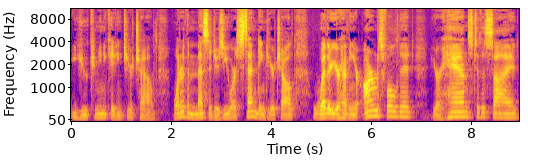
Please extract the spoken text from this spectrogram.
you communicating to your child? What are the messages you are sending to your child? Whether you're having your arms folded, your hands to the side,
